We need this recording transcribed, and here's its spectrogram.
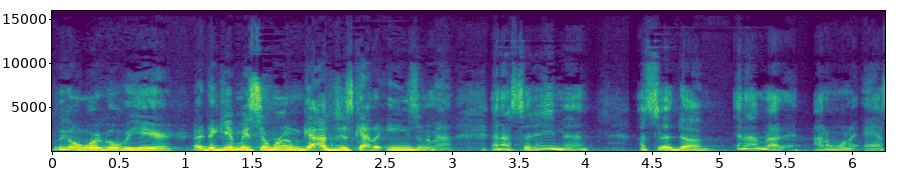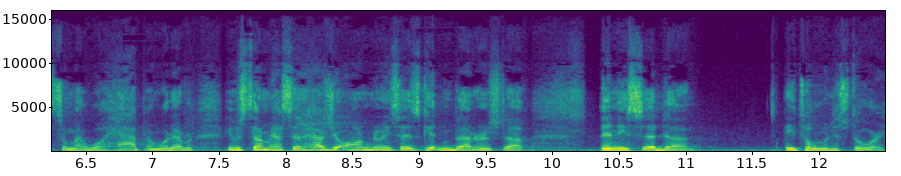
We're going to work over here. They give me some room. God's just kind of easing them out. And I said, hey, man. I said, uh, and I'm not, I don't want to ask somebody what happened, whatever. He was telling me, I said, how's your arm doing? He said, it's getting better and stuff. And he said, uh, he told me the story.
